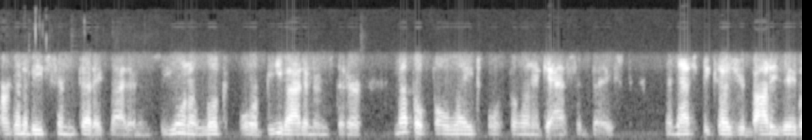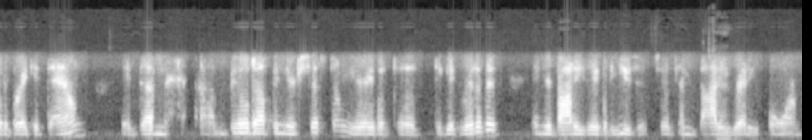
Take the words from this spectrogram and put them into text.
are going to be synthetic vitamins. So you want to look for B vitamins that are methylfolate or folinic acid based. And that's because your body's able to break it down. It doesn't uh, build up in your system. You're able to, to get rid of it, and your body's able to use it. So it's in body ready form.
